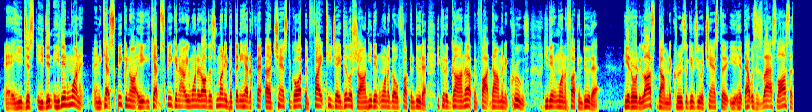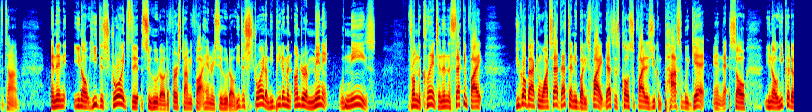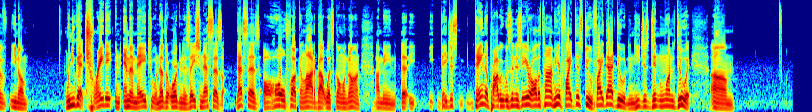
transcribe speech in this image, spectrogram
And he just he didn't he didn't want it, and he kept speaking all he kept speaking how he wanted all this money, but then he had a, fa- a chance to go up and fight T.J. Dillashaw, and he didn't want to go fucking do that. He could have gone up and fought Dominick Cruz. He didn't want to fucking do that. He had already lost Dominick Cruz. It gives you a chance to. That was his last loss at the time. And then, you know, he destroyed Cejudo the first time he fought Henry Cejudo. He destroyed him. He beat him in under a minute with knees from the clinch. And then the second fight, if you go back and watch that, that's anybody's fight. That's as close a fight as you can possibly get. And that, so, you know, he could have, you know, when you get traded in MMA to another organization, that says that says a whole fucking lot about what's going on. I mean, uh, they just Dana probably was in his ear all the time. Here, fight this dude, fight that dude, and he just didn't want to do it. Um,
